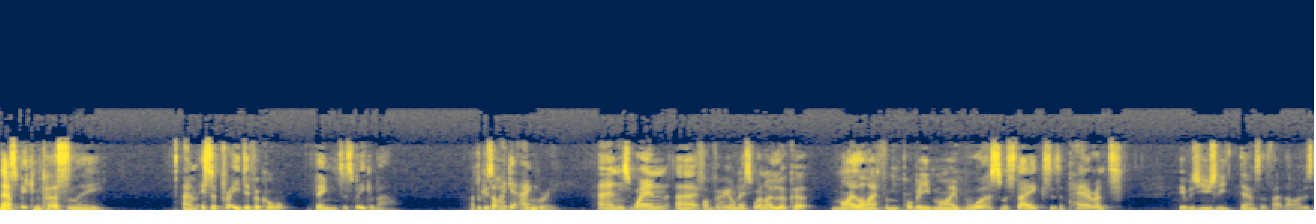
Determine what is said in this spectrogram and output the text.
Now, speaking personally, um, it's a pretty difficult thing to speak about because I get angry. And when, uh, if I'm very honest, when I look at my life and probably my worst mistakes as a parent, it was usually down to the fact that I was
